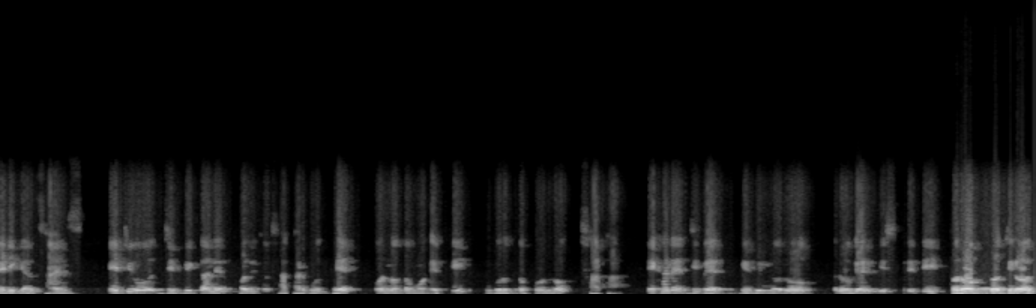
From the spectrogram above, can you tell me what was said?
মেডিকেল সায়েন্স। এটিও জীববিজ্ঞানের ফলিত শাখার মধ্যে অন্যতম একটি গুরুত্বপূর্ণ শাখা। এখানে জীবের বিভিন্ন রোগ, রোগের বিস্তৃতি, রোগ প্রতিরোধ,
